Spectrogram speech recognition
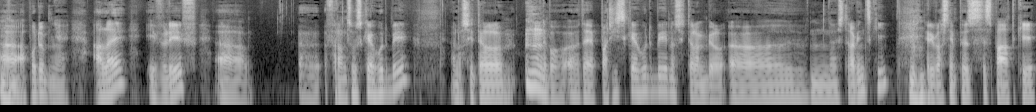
mm-hmm. a podobně, ale i vliv francouzské hudby, nositel, nebo té pařížské hudby, nositelem byl uh, Stravinský, mm-hmm. který vlastně se zpátky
